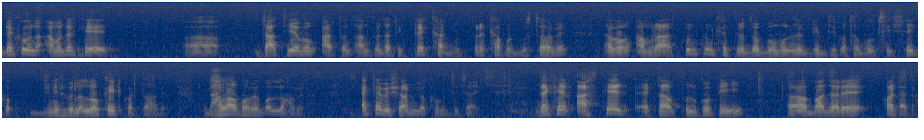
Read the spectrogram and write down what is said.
দেখুন আমাদেরকে আহ, জাতীয় এবং আন্তর্জাতিক প্রেক্ষাপট প্রেক্ষাপট বুঝতে হবে এবং আমরা কোন কোন ক্ষেত্রে দ্রব্যমূল্যের বৃদ্ধির কথা বলছি, সেই জিনিসগুলো লোকেট করতে হবে। ঢালাও ভাবে বললে হবে না। একটা বিষয় আমি লক্ষ্য করতে চাই। দেখেন, আজকে একটা ফুলকপি বাজারে কয় টাকা?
